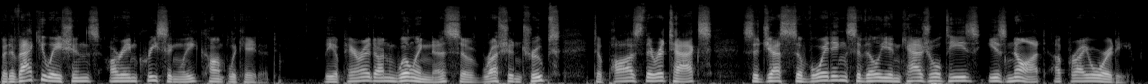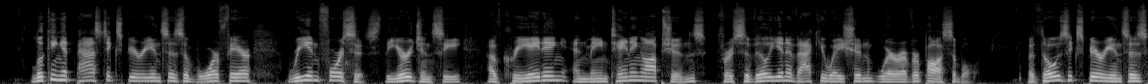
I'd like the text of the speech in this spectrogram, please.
but evacuations are increasingly complicated. The apparent unwillingness of Russian troops to pause their attacks suggests avoiding civilian casualties is not a priority. Looking at past experiences of warfare reinforces the urgency of creating and maintaining options for civilian evacuation wherever possible. But those experiences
